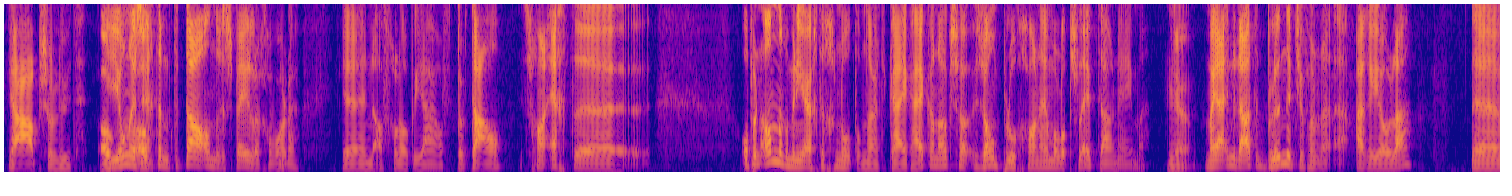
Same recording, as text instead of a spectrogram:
Ja, absoluut. Ook- die jongen is ook- echt een totaal andere speler geworden eh, in de afgelopen jaren. Of totaal. Het is gewoon echt op een andere manier echt een genot om naar te kijken. Hij kan ook zo- zo'n ploeg gewoon helemaal op sleeptouw nemen. Ja. Maar ja, inderdaad, het blundertje van Areola. Eh,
